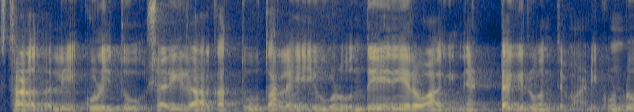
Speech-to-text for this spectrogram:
ಸ್ಥಳದಲ್ಲಿ ಕುಳಿತು ಶರೀರ, ಕತ್ತು, ತಲೆ ಇವುಗಳು ಒಂದೇ ನೇರವಾಗಿ ನೆಟ್ಟಗಿರುವಂತೆ ಮಾಡಿಕೊಂಡು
